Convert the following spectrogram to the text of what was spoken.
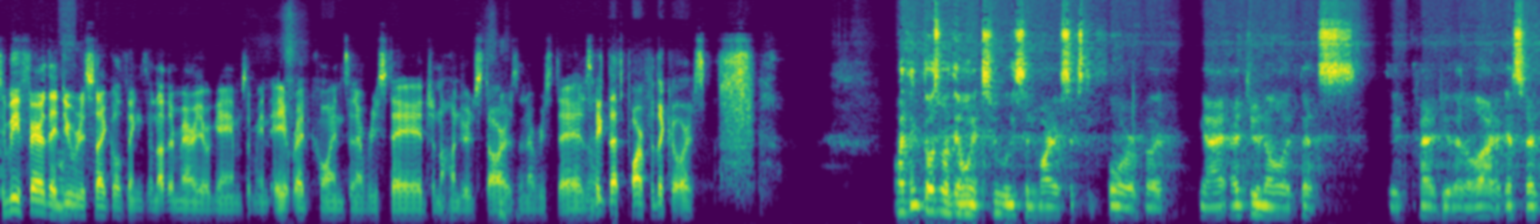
To be fair, they do um, recycle things in other Mario games. I mean, eight red coins in every stage and hundred stars in every stage. Like that's par for the course. Well, I think those were the only two, at least in Mario 64. But yeah, I, I do know like that's they kind of do that a lot. I guess I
